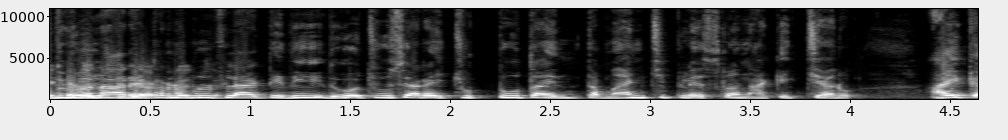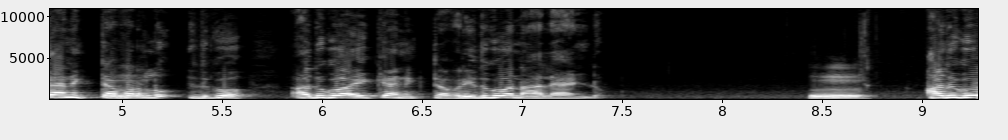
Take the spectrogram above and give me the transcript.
ఇదిగో నా రిటర్నబుల్ ఫ్లాట్ ఇది ఇదిగో చూసారా ఈ చుట్టూతా ఇంత మంచి ప్లేస్లో నాకు ఇచ్చారు. ఐకానిక్ టవర్లు ఇదిగో అదిగో ఐకానిక్ టవర్ ఇదిగో నా ల్యాండ్ అదిగో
